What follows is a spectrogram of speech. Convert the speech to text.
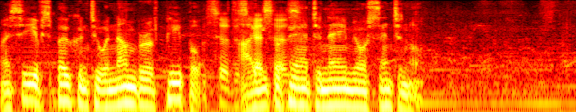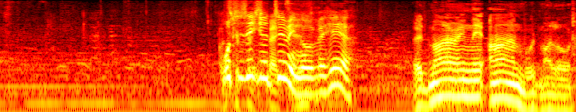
I see you've spoken to a number of people. Let's see what this Are guy you says. prepared to name your sentinel? What What's it you're doing over here? Admiring the ironwood, my lord.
